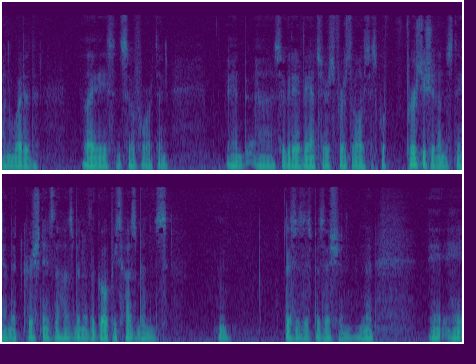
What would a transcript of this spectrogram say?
unwedded ladies and so forth? And, and uh, Sukadeva answers, first of all, he says, well, First, you should understand that Krishna is the husband of the gopis' husbands. Hmm. This is his position. And then he,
